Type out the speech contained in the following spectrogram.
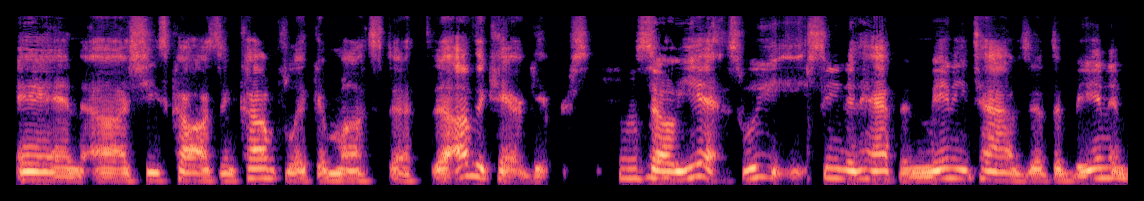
and uh, she's causing conflict amongst the, the other caregivers. Mm-hmm. So yes, we've seen it happen many times. After being in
